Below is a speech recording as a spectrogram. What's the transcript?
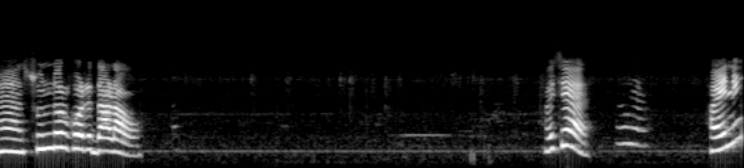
হ্যাঁ সুন্দর করে দাঁড়াও। হয়েছে? হয়নি?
